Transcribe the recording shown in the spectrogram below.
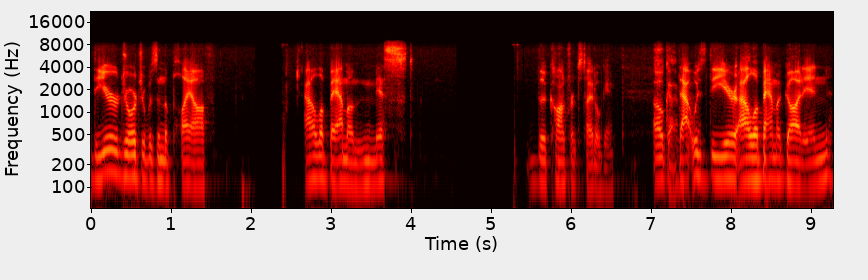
the year Georgia was in the playoff, Alabama missed the conference title game. Okay. That was the year Alabama got in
